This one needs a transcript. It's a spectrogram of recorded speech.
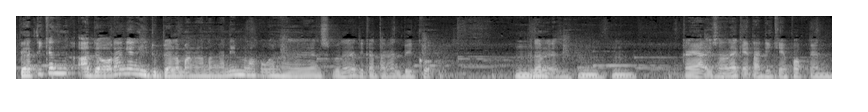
Berarti kan ada orang yang hidup dalam angan-angan ini melakukan hal yang sebenarnya dikatakan bego. Benar nggak sih? Hmm, hmm. Kayak misalnya kayak tadi K-pop kan,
